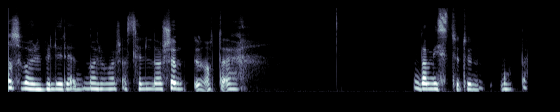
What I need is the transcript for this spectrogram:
Og så var hun veldig redd når hun var seg selv. Da skjønte hun at det, Da mistet hun motet.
